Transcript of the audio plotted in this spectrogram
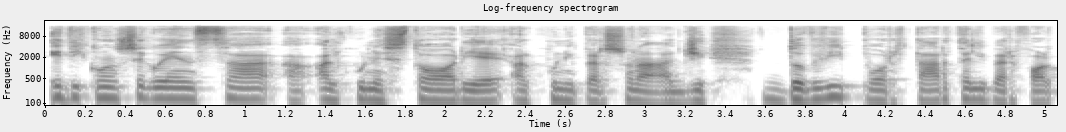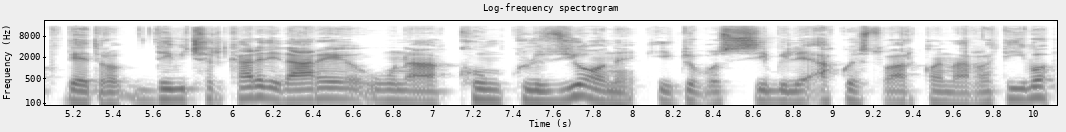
e di conseguenza alcune storie, alcuni personaggi, dovevi portarteli per forza dietro, devi cercare di dare una conclusione il più possibile a questo arco narrativo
